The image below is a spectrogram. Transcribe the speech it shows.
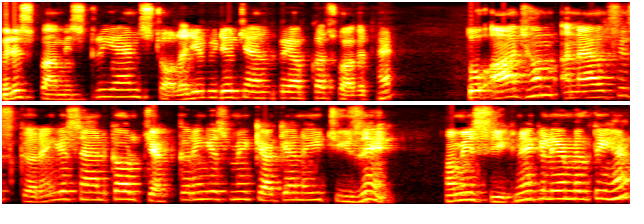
मेरे palmistry and astrology video channel पे आपका स्वागत है। तो आज हम एनालिसिस करेंगे सैंड का और चेक करेंगे इसमें क्या क्या नई चीज़ें हमें सीखने के लिए मिलती हैं।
